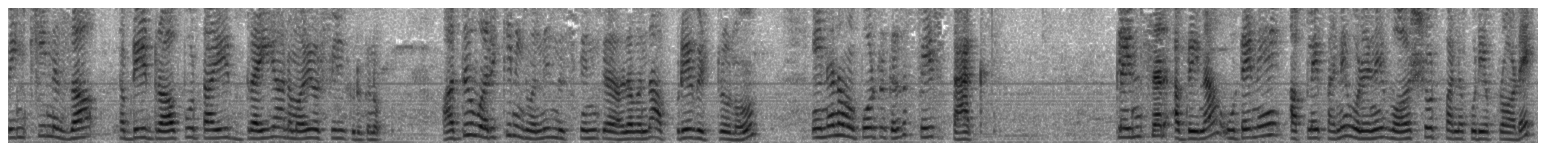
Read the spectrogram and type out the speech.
பிங்கினஸாக அப்படியே ட்ராப் அவுட் ஆகி ட்ரை ஆன மாதிரி ஒரு ஃபீல் கொடுக்கணும். அது வரைக்கும் நீங்கள் வந்து இந்த ஸ்கின் அதை வந்து அப்படியே விட்டுறணும். ஏன்னா நம்ம போட்டிருக்கிறது ஃபேஸ் பேக் கிளென்சர் அப்படின்னா உடனே அப்ளை பண்ணி உடனே வாஷ் அவுட் பண்ணக்கூடிய ப்ராடக்ட்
